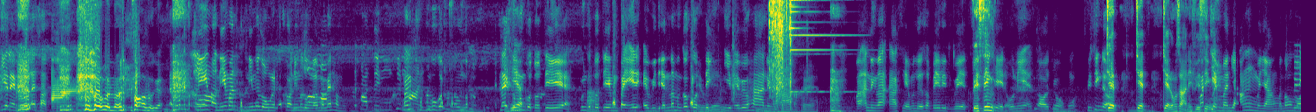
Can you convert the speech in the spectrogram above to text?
ที่อะไรรถไอ้สัตว์ำบนรถพ่อมึงอะตอนนี้ตอนนี้มันตอนนี้มันลงเลยแล้วตอนนี้มันลงแล้วมันไม่ทำมาตินขึ้นมันมามึงกูกดมึงกดนั่นคือมึงกดตัวเจมึงกดตัวเจมึงไปเอวิเดนแล้วมึงก็กดติ๊ก Evidence อีเมลห้าหนึ่งโอเค มาอันหนึ่งละอะโอเคมันเหลือสเปริตเวท Freezing เขตโอนี้จอโจฟิซซิ่งเดี๋ยวเจ็ดเจ็ดเจ็ดองศานี่ฟิมันสิกส์เจ็บมันยังมันยังมันต้องรปิอ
